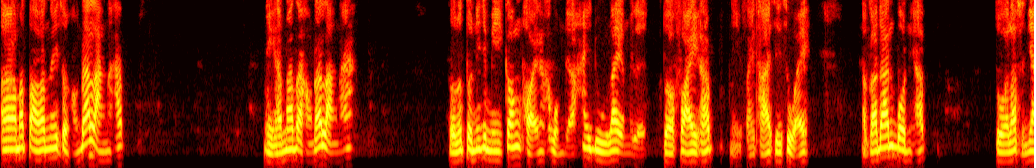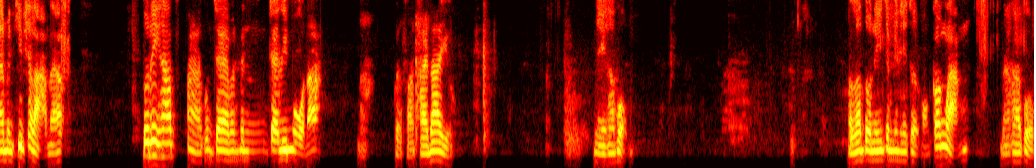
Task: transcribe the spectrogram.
เอ่อมาต่อกันในส่วนของด้านหลังนะครับนี่ครับหน้าตาของด้านหลังนะ ตัวรถตัวนี้จะมีกล้องถอยนะครับผมเดี๋ยวให้ดูไล่กันไปเลย ตัวไฟครับนี่ไฟท้ายสวยๆแล้วก็ด้านบนครับ ตัวรับสัญญาณเป็นคลิปฉลามนะครับ ตัวนี้ครับ อ่ากุญแจมันเป็นแจรีโมทนะเปิดฝาท้ายได้อยู่ นี่ครับผม แล้วก็ตัวนี้จะมีในส่วนของกล้องหลังนะครับผม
